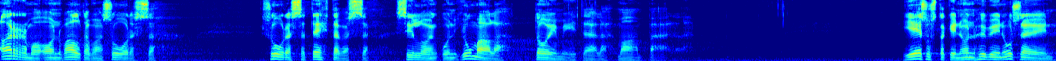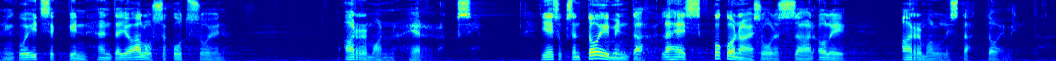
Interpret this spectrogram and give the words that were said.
armo on valtavan suuressa, suuressa tehtävässä silloin, kun Jumala toimii täällä maan päällä. Jeesustakin on hyvin usein, niin kuin itsekin häntä jo alussa kutsuin, armon herraksi. Jeesuksen toiminta lähes kokonaisuudessaan oli armollista toimintaa.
